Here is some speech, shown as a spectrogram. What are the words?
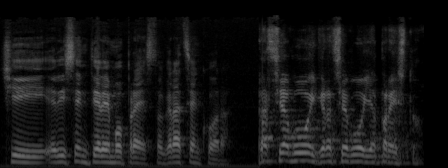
ci risentiremo presto. Grazie ancora. Grazie a voi, grazie a voi, a presto.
